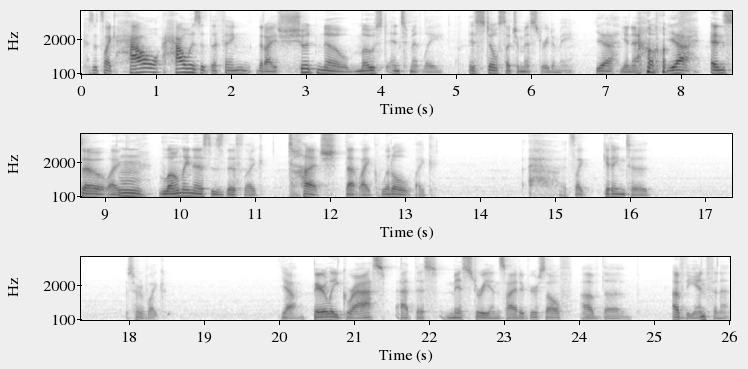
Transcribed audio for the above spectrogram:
Because it's like how how is it the thing that I should know most intimately is still such a mystery to me, Yeah. you know? Yeah. And so like mm. loneliness is this like touch that like little like it's like getting to sort of like yeah, barely grasp at this mystery inside of yourself of the of the infinite.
